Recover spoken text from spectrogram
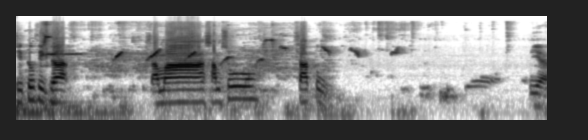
Situ tiga sama Samsung satu. Iya.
